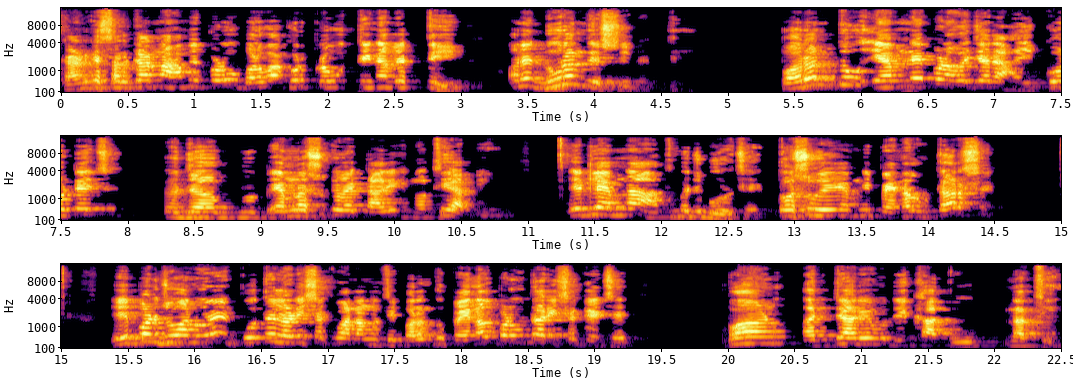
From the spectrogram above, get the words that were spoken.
કારણ કે સરકારના સામે પડવું બળવાખોર પ્રવૃત્તિના વ્યક્તિ અને દૂરંદેશી વ્યક્તિ. પરંતુ એમને પણ હવે જ્યારે હાઈકોર્ટે જ- એમને શું કહેવાય, તારીખ નથી આપી એટલે એમના હાથ મજબૂર છે. તો શું એ એમની પેનલ ઉતારશે? એ પણ જોવાનું રહે પોતે લડી શકવાના નથી, પરંતુ પેનલ પણ ઉતારી શકે છે. પણ અત્યારે એવું દેખાતું નથી.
